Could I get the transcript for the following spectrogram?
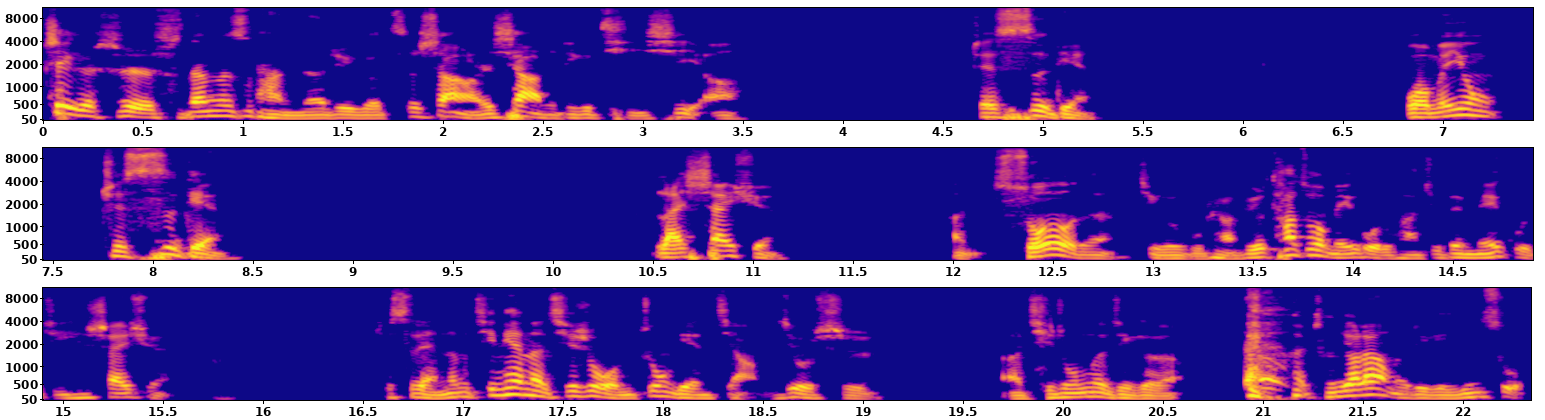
这个是史丹文斯坦的这个自上而下的这个体系啊。这四点，我们用这四点来筛选啊所有的这个股票。比如他做美股的话，就对美股进行筛选。这四点。那么今天呢，其实我们重点讲的就是啊其中的这个 成交量的这个因素。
